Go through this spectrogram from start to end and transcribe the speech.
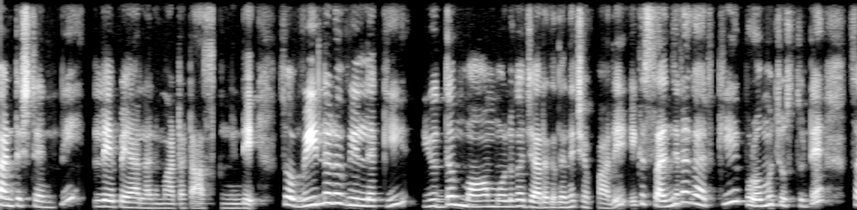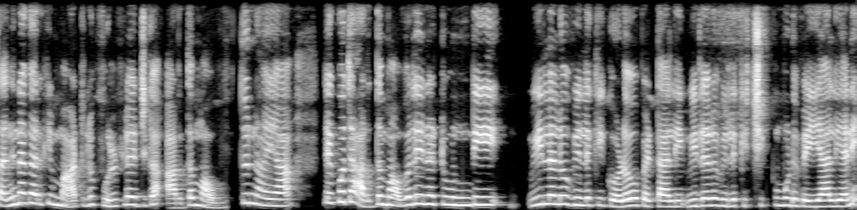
కంటెస్టెంట్ని లేపేయాలన్నమాట టాస్క్ నుండి. సో వీళ్ళలో వీళ్ళకి యుద్ధం మామూలుగా జరగదని చెప్పాలి. ఇక సంజన గారికి ప్రోమో చూస్తుంటే సంజన గారికి మాటలు ఫుల్ ఫ్లెడ్జ్గా అర్థం అవుతున్నాయా? లేకపోతే అర్థం అవ్వలేనట్టు ఉండి వీళ్ళలో వీళ్ళకి గొడవ పెట్టాలి వీళ్ళలో వీళ్ళకి చిక్కుముడు వేయాలి అని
